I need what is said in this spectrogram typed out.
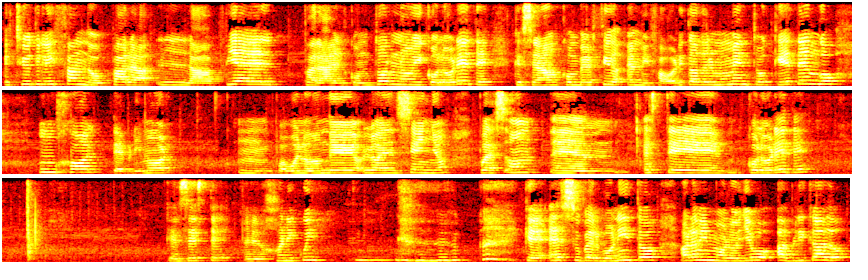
estoy utilizando para la piel, para el contorno y colorete que se han convertido en mis favoritos del momento que tengo un haul de Primor pues bueno, donde los enseño, pues son em, este colorete, que es este, el Honey Queen, que es súper bonito, ahora mismo lo llevo aplicado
